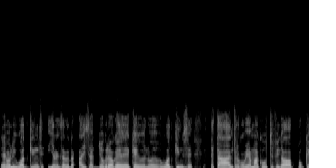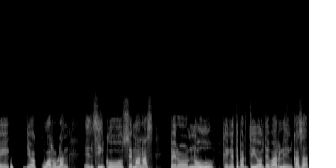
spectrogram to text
es Holly Watkins y Alexander Isaac. Yo creo que, que lo de Watkins está, entre comillas, más justificado porque lleva cuatro blancos en cinco semanas, pero no dudo que en este partido ante Barley en casa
